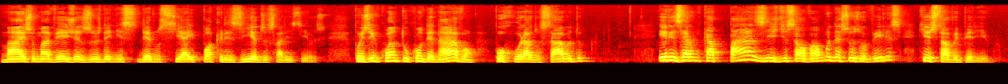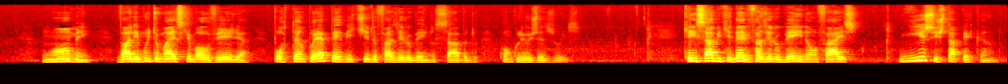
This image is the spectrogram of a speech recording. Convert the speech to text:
Mais uma vez, Jesus denuncia a hipocrisia dos fariseus, pois enquanto o condenavam por curar no sábado, eles eram capazes de salvar uma das suas ovelhas que estava em perigo. Um homem vale muito mais que uma ovelha, portanto é permitido fazer o bem no sábado, concluiu Jesus. Quem sabe que deve fazer o bem e não faz, nisso está pecando.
